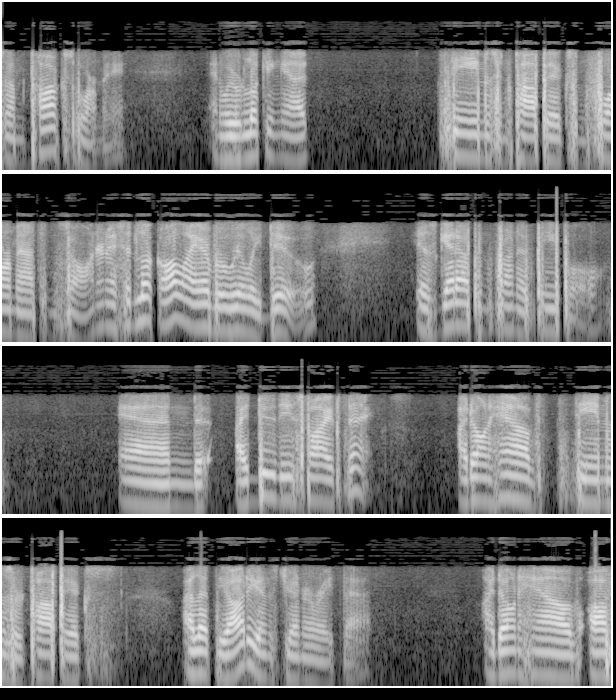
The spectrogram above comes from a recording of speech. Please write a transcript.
some talks for me, and we were looking at themes and topics and formats and so on. And I said, look, all I ever really do is get up in front of people and I do these five things. I don't have themes or topics. I let the audience generate that. I don't have off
